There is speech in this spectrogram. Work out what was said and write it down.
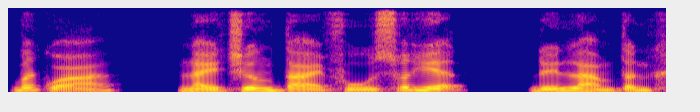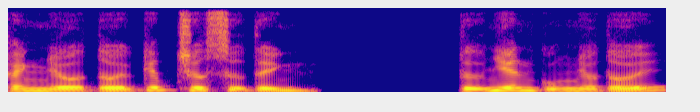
Bất quá, này trương tài phú xuất hiện, đến làm Tần Khanh nhớ tới kiếp trước sự tình. Tự nhiên cũng nhớ tới,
